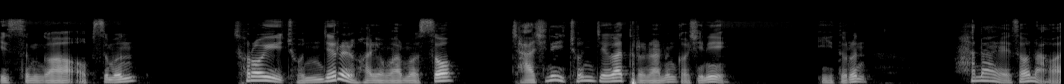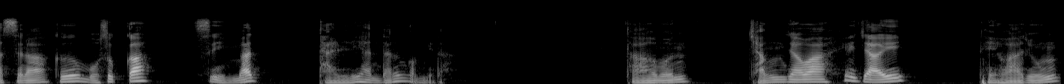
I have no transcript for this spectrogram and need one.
있음과 없음은 서로의 존재를 활용함으로써 자신의 존재가 드러나는 것이니 이들은 하나에서 나왔으나 그 모습과 쓰임만 달리한다는 겁니다. 다음은 장자와 해자의 대화 중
